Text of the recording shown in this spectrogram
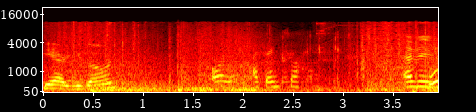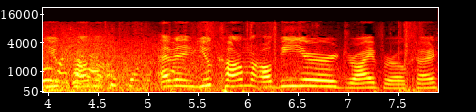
Yeah, are you going? Oh, I think so. Evan, if you come, Evan, if you come, I'll be your driver, okay?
